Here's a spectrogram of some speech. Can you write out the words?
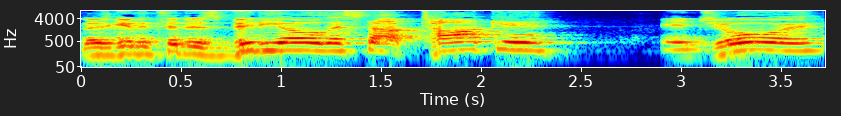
Let's get into this video. Let's stop talking. Enjoy.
